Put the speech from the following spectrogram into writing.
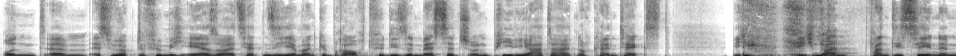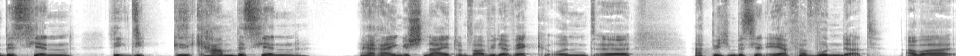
Und ähm, es wirkte für mich eher so, als hätten sie jemand gebraucht für diese Message und Pilia hatte halt noch keinen Text. Ich, ich ja. fand, fand die Szene ein bisschen, sie, sie, sie kam ein bisschen hereingeschneit und war wieder weg und äh, hat mich ein bisschen eher verwundert. Aber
